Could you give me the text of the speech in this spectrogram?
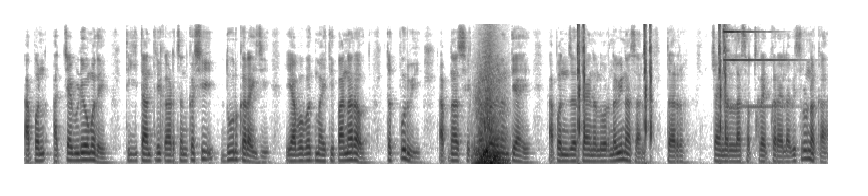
आपण आजच्या व्हिडिओमध्ये ती तांत्रिक अडचण कशी दूर करायची याबाबत माहिती पाहणार आहोत. तत्पूर्वी आपणास एक विनंती आहे. आपण जर चॅनलवर नवीन असाल तर चॅनलला सबस्क्राईब करायला विसरू नका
